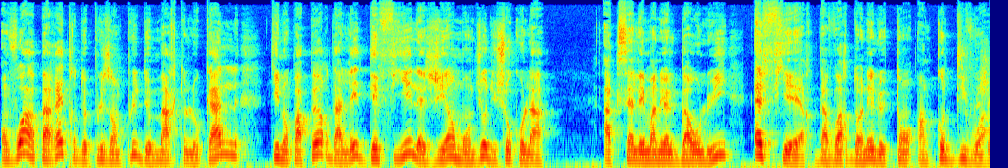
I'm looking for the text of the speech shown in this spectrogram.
on voit apparaître de plus en plus de marques locales qui n'ont pas peur d'aller défier les géants mondiaux du chocolat. Axel Emmanuel Baou, lui, fier d'avoir donné le ton en Côte d'Ivoire.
